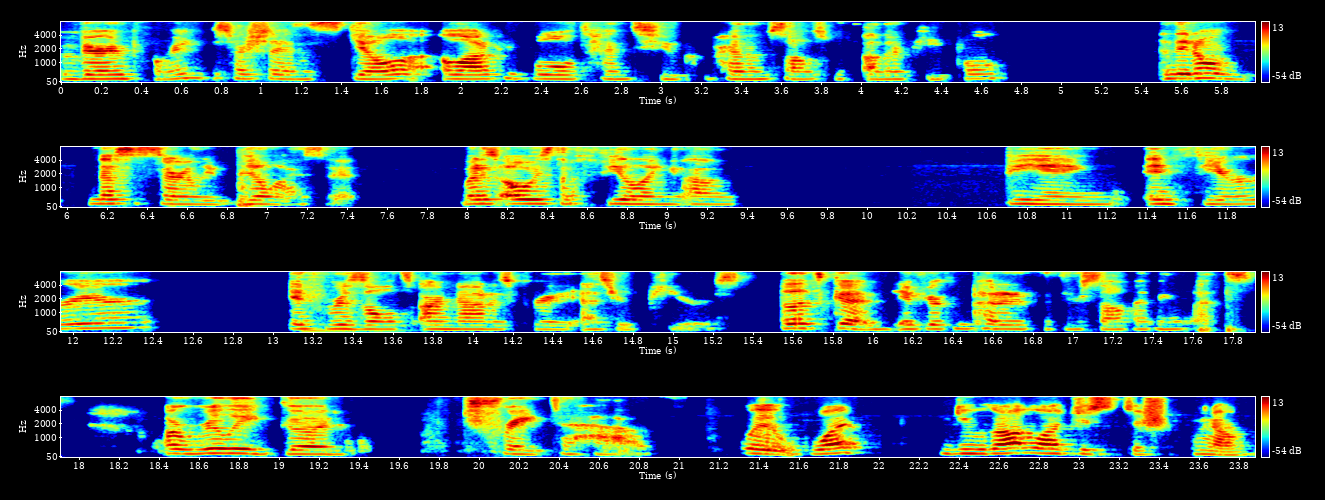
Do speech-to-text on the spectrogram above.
very important, especially as a skill. A lot of people tend to compare themselves with other people, and they don't necessarily realize it. But it's always the feeling of being inferior if results are not as great as your peers. But that's good. If you're competitive with yourself, I think that's a really good trait to have. Wait, what? You got logistician? No,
